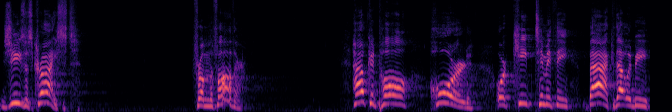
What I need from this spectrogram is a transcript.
Jesus Christ from the Father. How could Paul hoard or keep Timothy back? That would be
